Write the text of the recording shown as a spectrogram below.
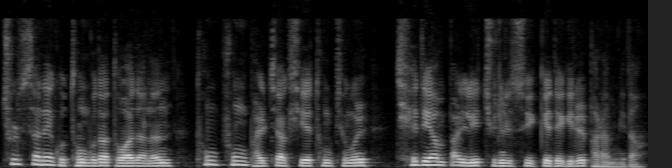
출산의 고통보다 더하다는 통풍 발작 시의 통증을 최대한 빨리 줄일 수 있게 되기를 바랍니다.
